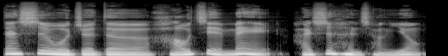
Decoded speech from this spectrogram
但是我觉得“好姐妹”还是很常用，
